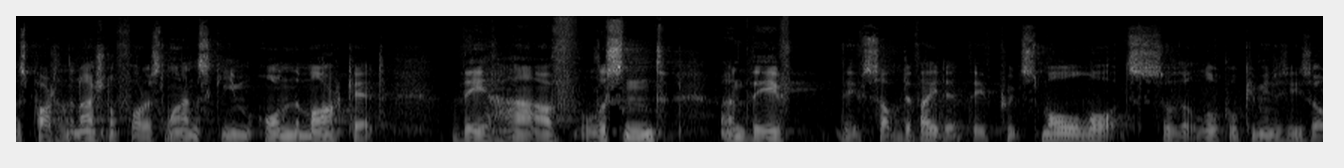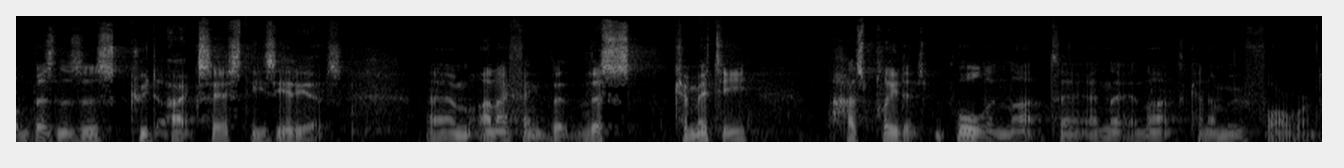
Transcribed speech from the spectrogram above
as part of the National Forest Land Scheme on the market. They have listened and they've they've subdivided. They've put small lots so that local communities or businesses could access these areas. Um, and I think that this committee has played its role in that, uh, in, the, in that kind of move forward.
